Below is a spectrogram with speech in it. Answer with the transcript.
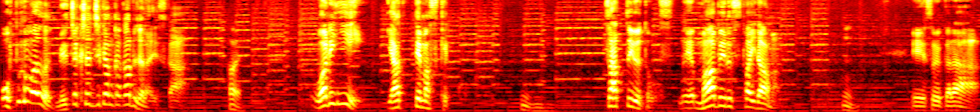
オープンワールドめちゃくちゃ時間かかるじゃないですか。はい。割に、やってます、結構。うんうん。ざっと言うと、えマーベル・スパイダーマン。うん。えーそれから、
